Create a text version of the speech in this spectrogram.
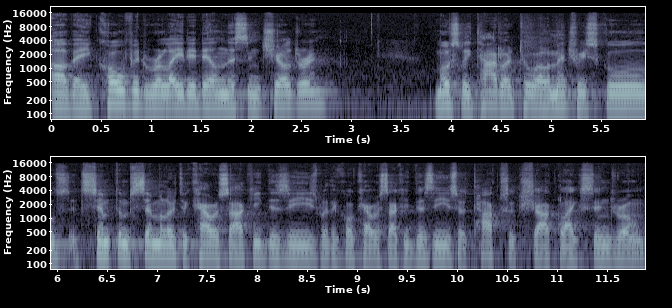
of a COVID-related illness in children, mostly toddler to elementary schools. It's symptoms similar to Kawasaki disease, what they call Kawasaki disease or toxic shock-like syndrome.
